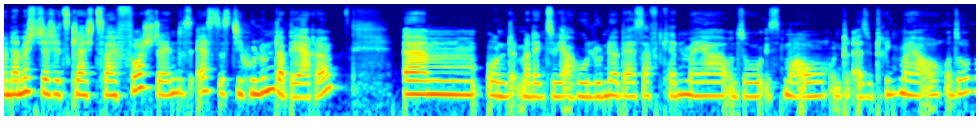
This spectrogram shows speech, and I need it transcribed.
Und da möchte ich euch jetzt gleich zwei vorstellen. Das erste ist die Holunderbeere. Ähm, und man denkt so, ja, Holunderbeersaft kennt man ja und so isst man auch und also trinkt man ja auch und so.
